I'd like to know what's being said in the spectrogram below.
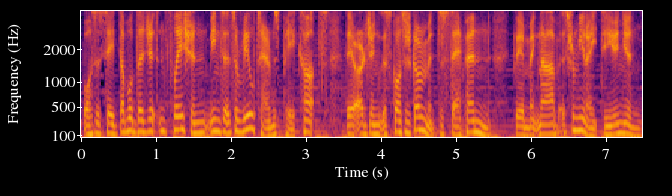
Bosses say double digit inflation means it's a real terms pay cut. They're urging the Scottish Government to step in. Graham McNabb is from Unite the Union.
